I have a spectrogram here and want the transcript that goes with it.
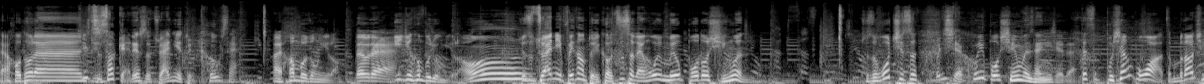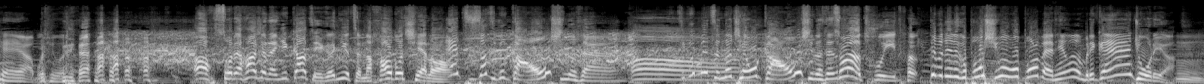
但后头呢，你至少干的是专业对口噻，哎，很不容易了，对不对？已经很不容易了，哦，就是专业非常对口，只是呢，我又没有播到新闻。就是我其实，你现在可以播新闻噻，你现在，但是不想播啊，挣不到钱呀，播新闻。哦，说的好像呢，你搞这个你挣了好多钱了。哎，至少这个高兴了噻。哦，这个没挣到钱，我高兴了噻。总要出一头，对不对？那个播新闻我播了半天，我又没得感觉的呀。嗯。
